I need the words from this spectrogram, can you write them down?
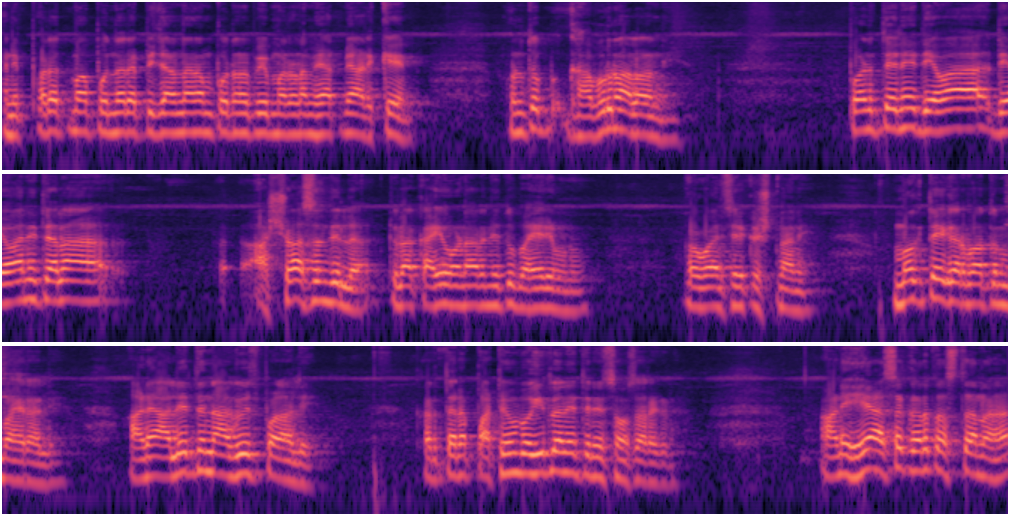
आणि परत मग पुनरपी जननम पुनरपी मरणम ह्यात मी अडकेन. म्हणून तो घाबरून आला नाही. पण त्याने देवा देवाने त्याला आश्वासन दिलं तुला काही होणार नाही तू बाहेर ये म्हणून. भगवान श्रीकृष्णाने. मग ते गर्भातून बाहेर आले. आणि आले ते नागवीच पळाले. कारण त्याला पाठिंबा बघितलं नाही त्याने संसाराकडे. आणि हे असं करत असताना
